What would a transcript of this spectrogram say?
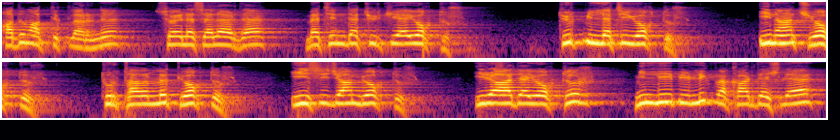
adım attıklarını söyleseler de metinde Türkiye yoktur. Türk milleti yoktur. İnanç yoktur. Turtağırlık yoktur. İnsicam yoktur. İrade yoktur. Milli birlik ve kardeşliğe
